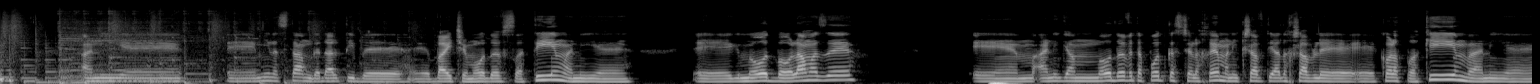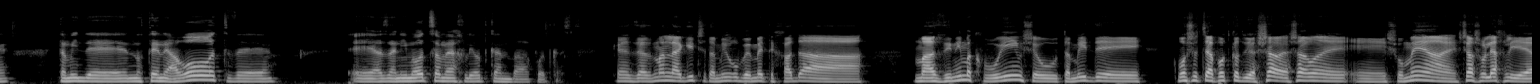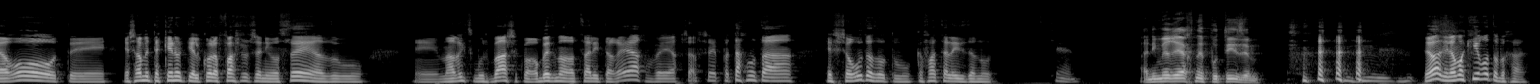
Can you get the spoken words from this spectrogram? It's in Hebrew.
אני אה, אה, מן הסתם גדלתי בבית שמאוד אוהב סרטים, אני אה, אה, מאוד בעולם הזה. אה, אני גם מאוד אוהב את הפודקאסט שלכם, אני הקשבתי עד עכשיו לכל הפרקים, ואני אה, תמיד אה, נותן הערות, ו... אה, אז אני מאוד שמח להיות כאן בפודקאסט. כן, זה הזמן להגיד שתמיר הוא באמת אחד המאזינים הקבועים, שהוא תמיד, אה, כמו שיוצא הפודקאסט, הוא ישר, ישר אה, אה, שומע, ישר שולח לי הערות, אה, ישר מתקן אותי על כל הפאשלות שאני עושה, אז הוא אה, מעריץ מושבע שכבר הרבה זמן רצה להתארח, ועכשיו שפתחנו את האפשרות הזאת, הוא קפץ על ההזדמנות. כן. אני מריח נפוטיזם. לא, אני לא מכיר אותו בכלל.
